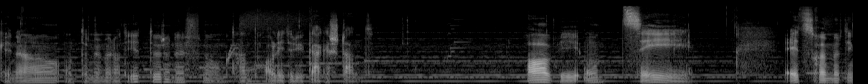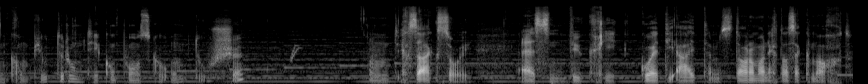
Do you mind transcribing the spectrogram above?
Genau, und dann müssen wir noch die Türen öffnen und haben alle drei Gegenstände. A, B und C. Jetzt können wir den Computerraum, die Coupons umtauschen. Und ich sage es euch, es sind wirklich gute Items, darum habe ich das auch gemacht.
